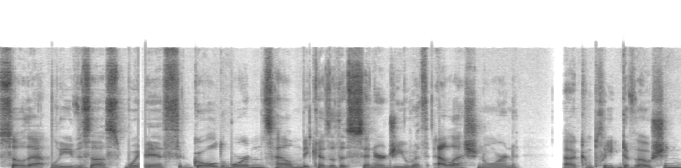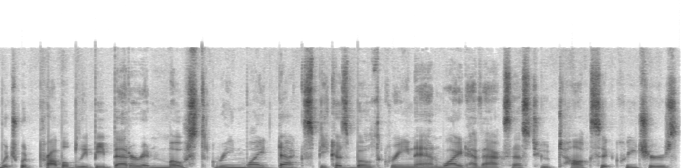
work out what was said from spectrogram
So that leaves us with Goldwarden's Helm because of the synergy with Elesh Norn. Uh, Complete Devotion, which would probably be better in most green-white decks because both green and white have access to toxic creatures.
